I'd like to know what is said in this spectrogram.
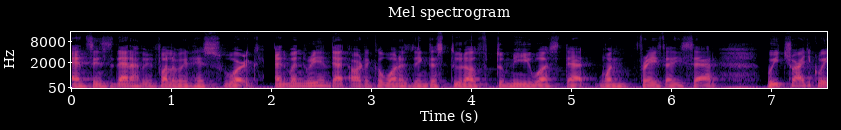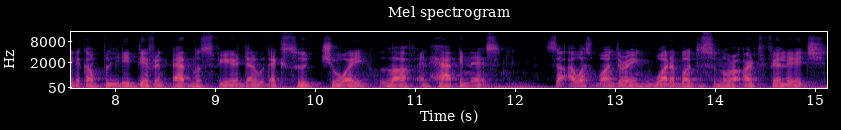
And since then, I've been following his work. And when reading that article, one of the things that stood out to me was that one phrase that he said We try to create a completely different atmosphere that would exude joy, love, and happiness. So I was wondering, what about the Sonora Art Village?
